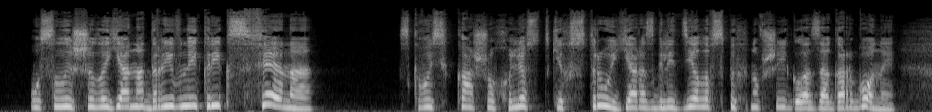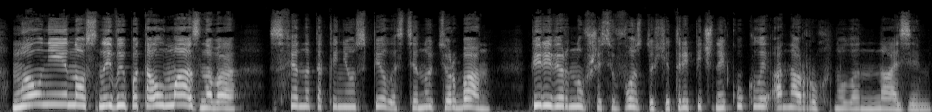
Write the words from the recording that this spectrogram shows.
— услышала я надрывный крик Сфена. Сквозь кашу хлестких струй я разглядела вспыхнувшие глаза горгоны. Молниеносный выпад алмазного! Сфена так и не успела стянуть тюрбан. Перевернувшись в воздухе тряпичной куклой, она рухнула на земь.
